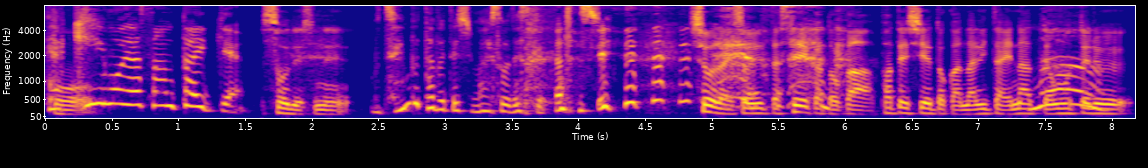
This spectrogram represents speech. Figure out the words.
焼き芋屋さん体験。そうですね。全部食べてしまいそうですけど私。将来そういった成果とかパティシエとかなりたいなって思ってる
